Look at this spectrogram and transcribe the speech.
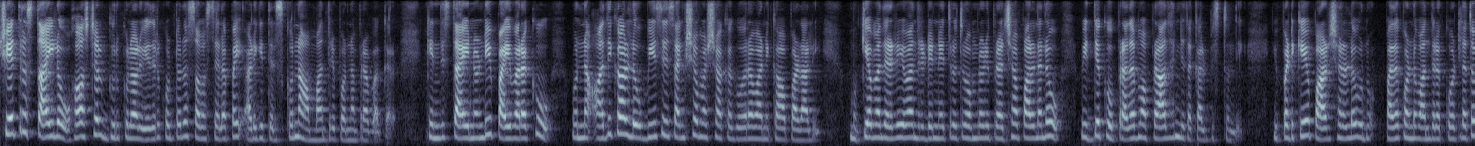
క్షేత్రస్థాయిలో హాస్టల్ గురుకులాలు ఎదుర్కొంటున్న సమస్యలపై అడిగి తెలుసుకున్న మంత్రి పొన్నం ప్రభాకర్. కింది స్థాయి నుండి పై వరకు ఉన్న అధికారులు బీసీ సంక్షేమ శాఖ గౌరవాన్ని కాపాడాలి. ముఖ్యమంత్రి రేవంత్ రెడ్డి నేతృత్వంలోని ప్రజాపాలనలో విద్యకు ప్రథమ ప్రాధాన్యత కల్పిస్తుంది. ఇప్పటికే పాఠశాలలో పదకొండు వందల కోట్లతో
